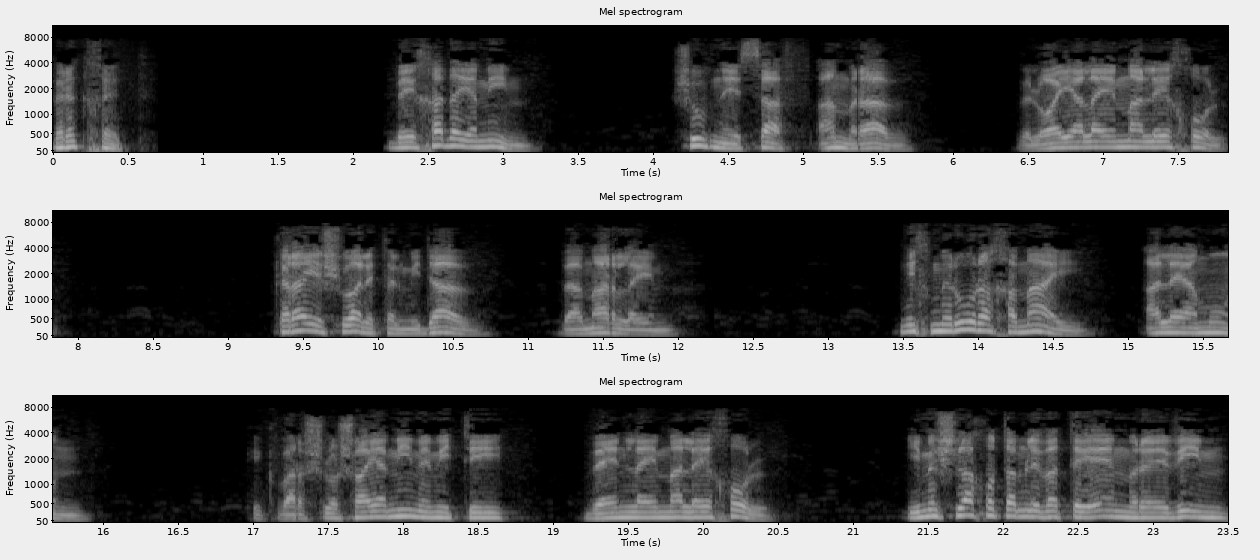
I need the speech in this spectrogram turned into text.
פרק ח' באחד הימים שוב נאסף עם רב, ולא היה להם מה לאכול. קרא ישוע לתלמידיו, ואמר להם, נחמרו רחמי על ההמון, כי כבר שלושה ימים הם איתי, ואין להם מה לאכול. אם אשלח אותם לבתיהם רעבים,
